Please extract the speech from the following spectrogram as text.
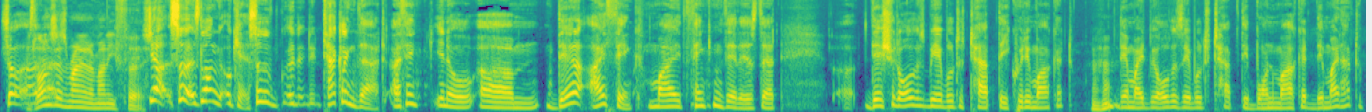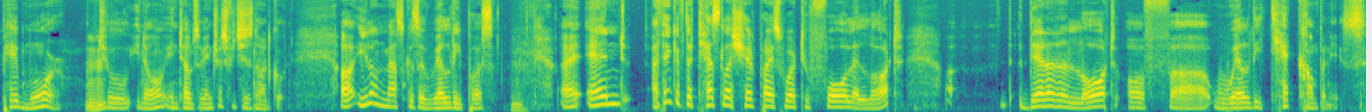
So As long as it doesn't run out of money first. yeah, so as long okay, so uh, tackling that, I think you know um, there. I think my thinking there is that uh, they should always be able to tap the equity market. They might be always able to tap the bond market. They might have to pay more to you know in terms of interest, which is not good. Uh, Elon Musk is a wealthy person, uh, and I think if the Tesla share price were to fall a lot, there are a lot of uh, wealthy tech companies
